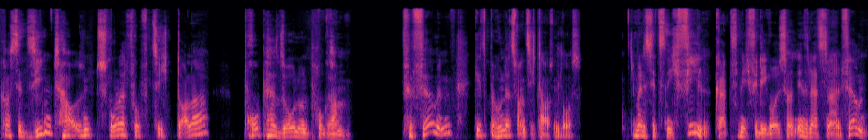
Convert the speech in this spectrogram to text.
kostet 7.250 Dollar pro Person und Programm. Für Firmen geht es bei 120.000 los. Ich meine, das ist jetzt nicht viel, gerade nicht für die größeren internationalen Firmen,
